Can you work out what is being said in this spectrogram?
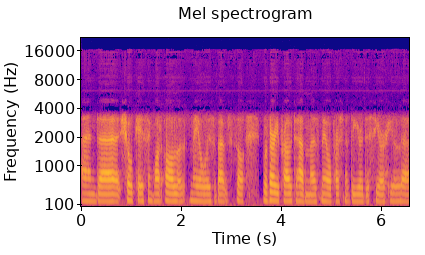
and uh, showcasing what all Mayo is about. So we're very proud to have him as Mayo Person of the Year this year. He'll uh,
